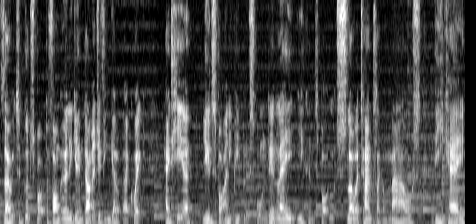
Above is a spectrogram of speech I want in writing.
So it's a good spot to farm early game damage if you can get up there quick. Head here, you can spot any people who've spawned in late, you can spot slower tanks like a Maus, VK,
